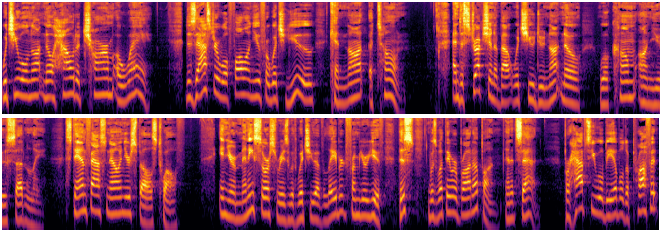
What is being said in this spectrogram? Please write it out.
which you will not know how to charm away. Disaster will fall on you for which you cannot atone. And destruction about which you do not know will come on you suddenly. Stand fast now in your spells, 12. In your many sorceries with which you have labored from your youth. This was what they were brought up on, and it's sad. Perhaps you will be able to profit.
